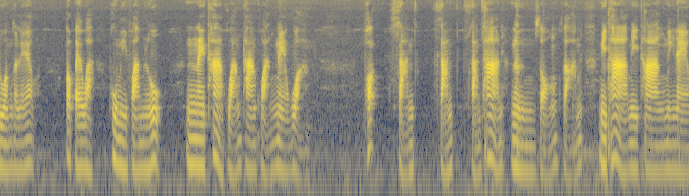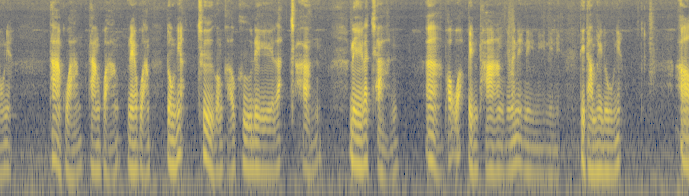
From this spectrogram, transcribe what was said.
รวมกันแล้ว ก็แปลว่า ผู้มีความรู้ ในท่าขวางทางขวาง แนวขวาง เพราะสาม สามสามท่าเนี่ยหนึ่งสองสามมีท่ามีทางมีแนวเนี่ยท่าขวางทางขวาง แนวขวาง ตรงเนี้ยชื่อของเขาคือเดรัจฉานเดรัจฉานอ่าเพราะว่าเป็นทางเห็นไหมนี่นี่นี่นี่นที่ทำให้ดูเนี่ยเอา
